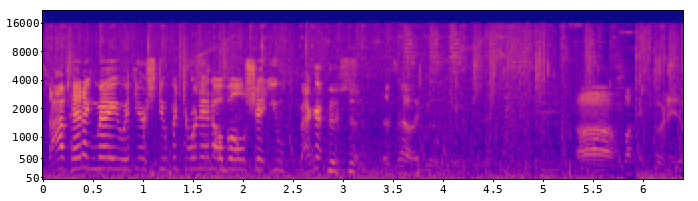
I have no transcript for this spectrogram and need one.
Stop hitting me with your stupid tornado bullshit, you faggot! That's how I do it. Ah, fucking tornado.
